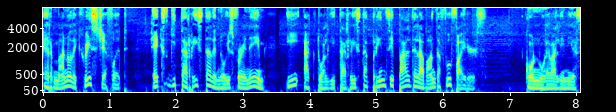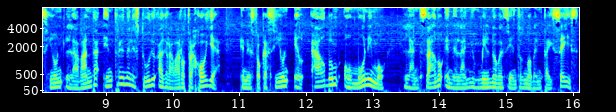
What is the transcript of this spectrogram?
hermano de Chris Shiflett, ex guitarrista de No Use for a Name y actual guitarrista principal de la banda Foo Fighters. Con nueva alineación, la banda entra en el estudio a grabar otra joya, en esta ocasión el álbum homónimo lanzado en el año 1996,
